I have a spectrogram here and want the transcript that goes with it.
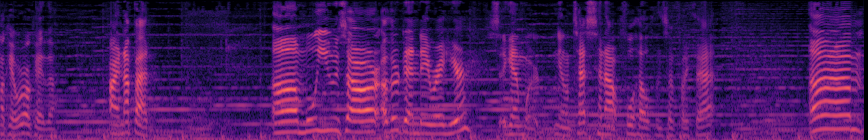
Okay, we're okay though. All right, not bad. Um, we'll use our other Dende right here. So again, we're you know testing out full health and stuff like that. Um,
